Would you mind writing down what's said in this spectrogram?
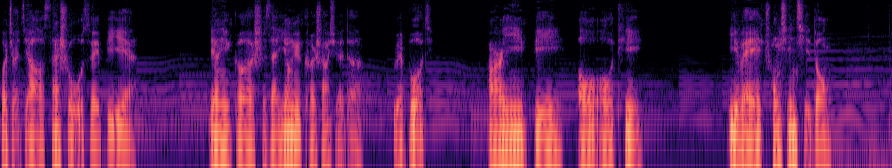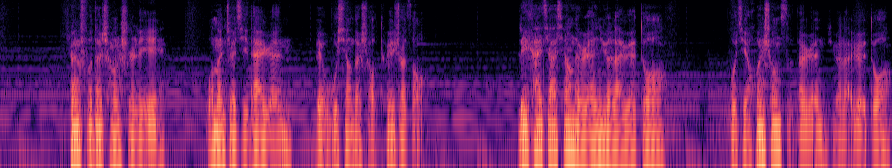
或者叫“三十五岁毕业”，另一个是在英语课上学的 “reboot”，R E B O O T，意为重新启动。沉浮的城市里，我们这几代人被无形的手推着走。离开家乡的人越来越多，不结婚生子的人越来越多，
